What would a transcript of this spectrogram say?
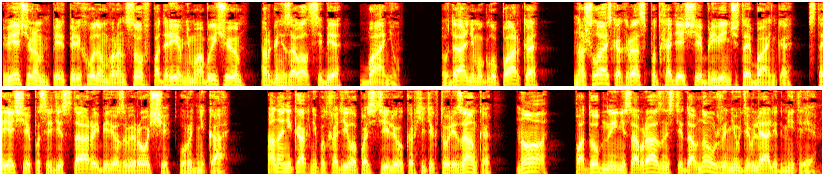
Вечером, перед переходом Воронцов по древнему обычаю организовал себе баню. В дальнем углу парка нашлась как раз подходящая бревенчатая банька, стоящая посреди старой березовой рощи у родника. Она никак не подходила по стилю к архитектуре замка, но подобные несообразности давно уже не удивляли Дмитрия.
